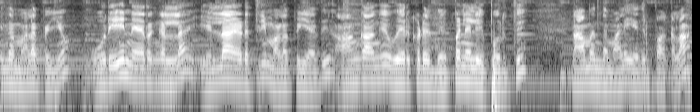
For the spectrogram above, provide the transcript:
இந்த மழை பெய்யும். ஒரே நேரங்களில் எல்லா இடத்துலையும் மழை பெய்யாது. ஆங்காங்கே உயர்கூடிய வெப்பநிலையை பொறுத்து நாம் இந்த மழையை எதிர்பார்க்கலாம்.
